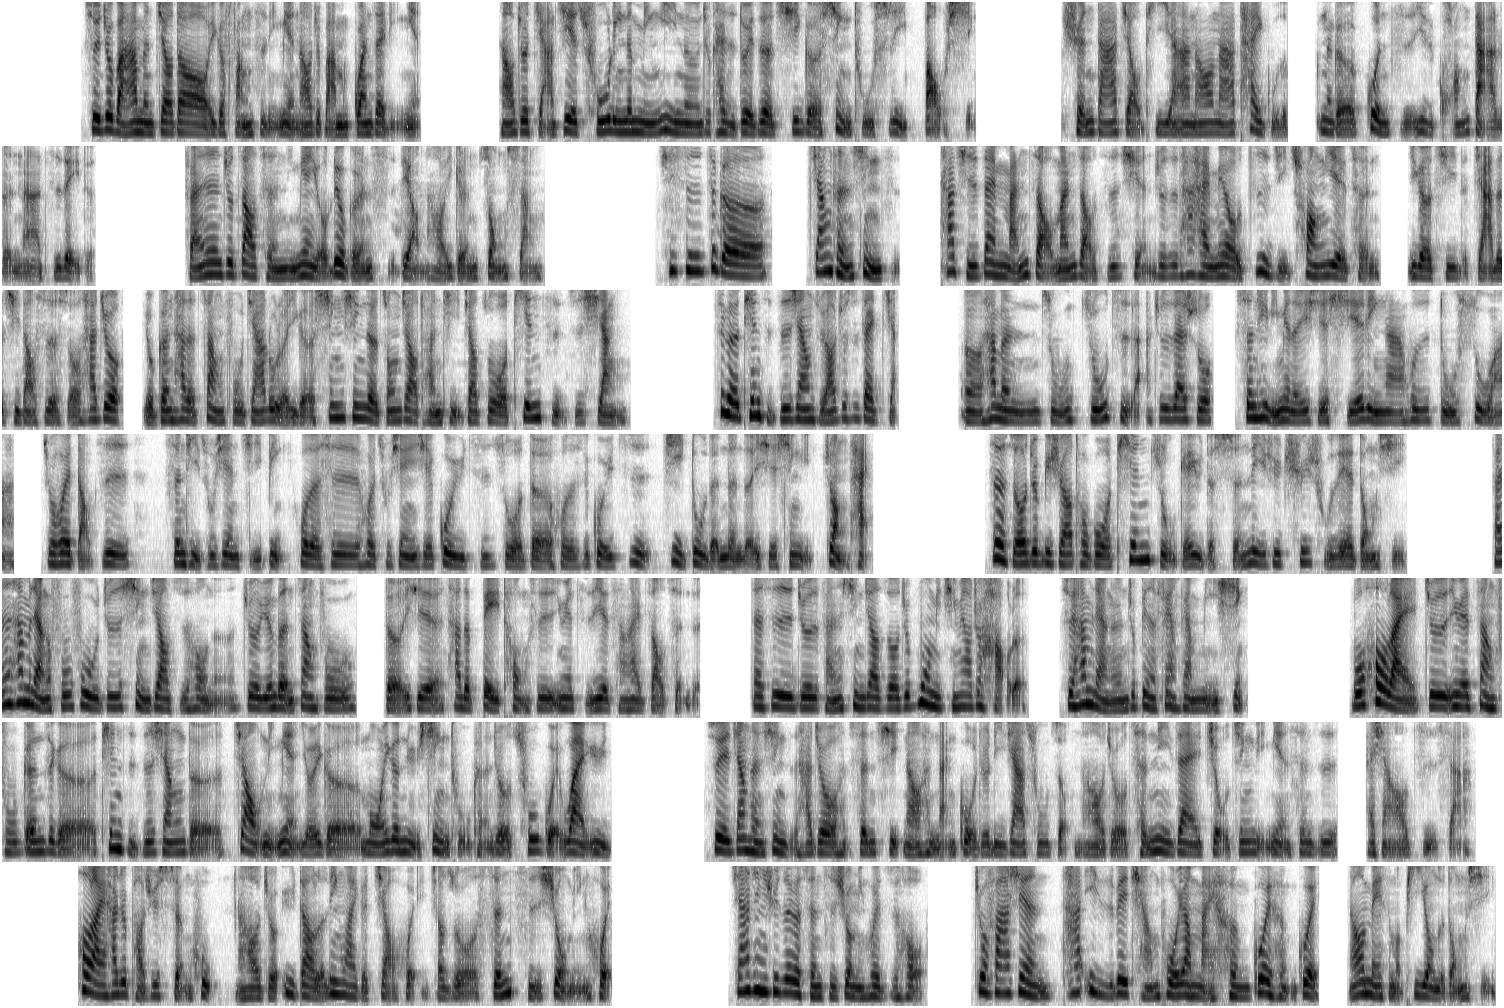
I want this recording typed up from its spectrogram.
所以就把他们叫到一个房子里面，然后就把他们关在里面，然后就假借除灵的名义呢，就开始对这七个信徒施以暴行，拳打脚踢啊，然后拿太古的。那个棍子一直狂打人啊之类的，反正就造成里面有六个人死掉，然后一个人重伤。其实这个江藤幸子，她其实在蛮早蛮早之前，就是她还没有自己创业成一个祈假的祈祷师的时候，她就有跟她的丈夫加入了一个新兴的宗教团体，叫做天子之乡。这个天子之乡主要就是在讲，呃，他们主主旨啊，就是在说。身体里面的一些邪灵啊，或者是毒素啊，就会导致身体出现疾病，或者是会出现一些过于执着的，或者是过于自嫉妒等等的一些心理状态。这时候就必须要透过天主给予的神力去驱除这些东西。反正他们两个夫妇就是信教之后呢，就原本丈夫的一些他的背痛是因为职业伤害造成的，但是就是反正信教之后就莫名其妙就好了。所以他们两个人就变得非常非常迷信。不过后来就是因为丈夫跟这个天子之乡的教里面有一个某一个女信徒可能就出轨外遇，所以江藤幸子她就很生气，然后很难过，就离家出走，然后就沉溺在酒精里面，甚至还想要自杀。后来她就跑去神户，然后就遇到了另外一个教会，叫做神慈秀明会。加进去这个神慈秀明会之后。就发现他一直被强迫要买很贵很贵，然后没什么屁用的东西，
